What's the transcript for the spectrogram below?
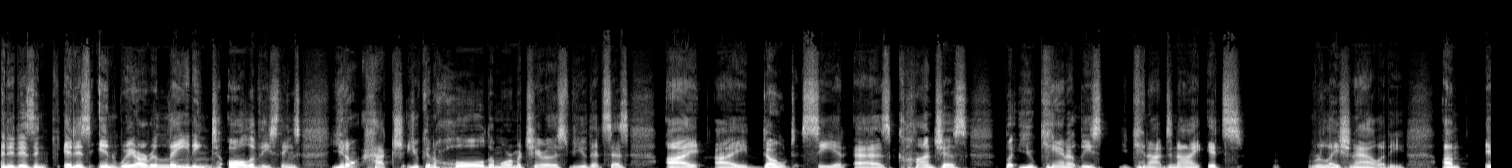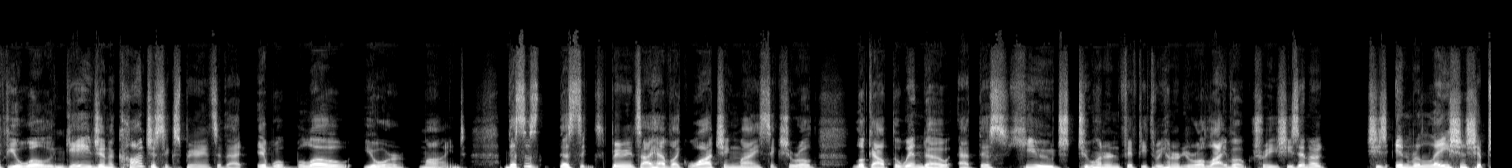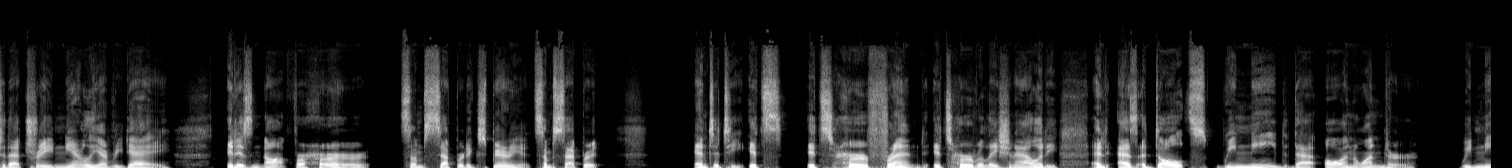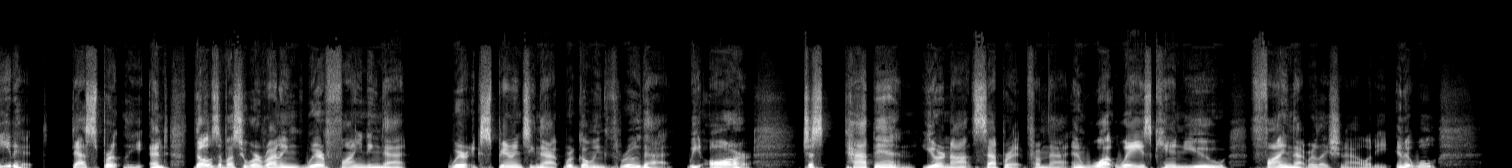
And it is in it is in we are relating mm-hmm. to all of these things. You don't actually you can hold a more materialist view that says i i don't see it as conscious but you can at least you cannot deny its relationality. Um if you will engage in a conscious experience of that, it will blow your mind. This is this experience I have like watching my six year old look out the window at this huge 250, 300 year old live oak tree. She's in a she's in relationship to that tree nearly every day. It is not for her some separate experience, some separate entity. It's it's her friend, it's her relationality. And as adults, we need that awe and wonder we need it desperately. And those of us who are running, we're finding that, we're experiencing that, we're going through that. We are. Just tap in. You're not separate from that. And what ways can you find that relationality? And it will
